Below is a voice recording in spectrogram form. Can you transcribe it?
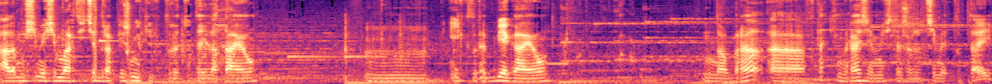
Ale musimy się martwić o drapieżniki, które tutaj latają mm, i które biegają. Dobra, a w takim razie myślę, że lecimy tutaj.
